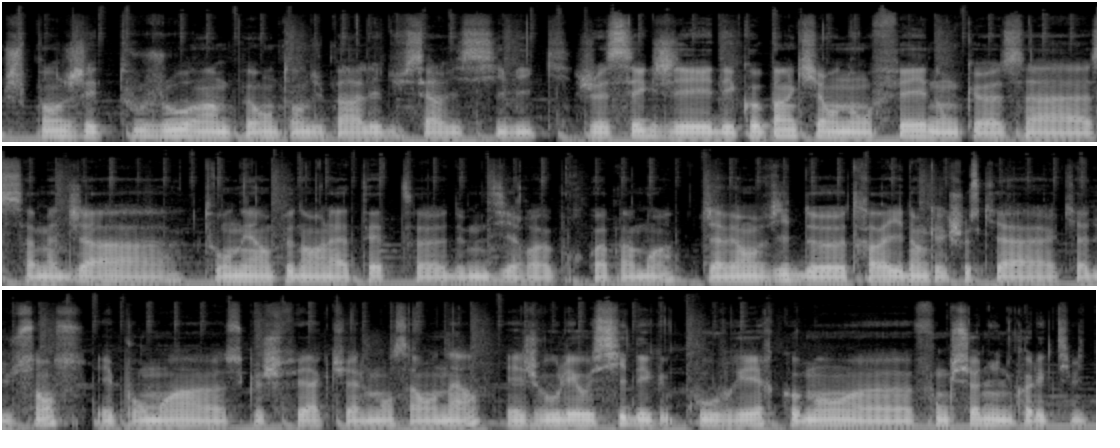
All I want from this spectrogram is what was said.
Je pense que j'ai toujours un peu entendu parler du service civique. Je sais que j'ai des copains qui en ont fait, donc euh, ça ça m'a déjà tourné un peu dans la tête euh, de me dire pourquoi pas moi. J'avais envie de travailler dans quelque chose qui a, qui a du sens, et pour moi, ce que je fais actuellement, ça en a. Et je voulais aussi découvrir comment fonctionne une collectivité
